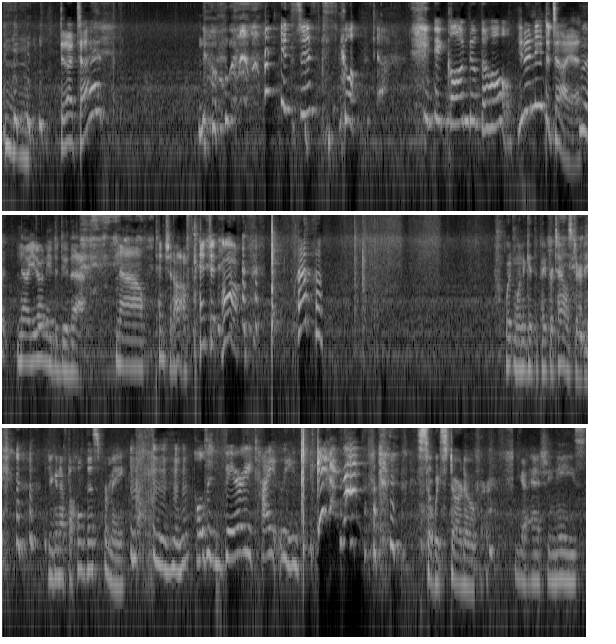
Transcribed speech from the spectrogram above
Mm. Did I tie it? No, it's just clogged up. It clogged up the hole. You don't need to tie it. Look. No, you don't need to do that. No, pinch it off. Pinch it off. Wouldn't want to get the paper towels dirty. You're gonna have to hold this for me. Mm-hmm. Hold it very tightly. So we start over. You got ashy knees.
